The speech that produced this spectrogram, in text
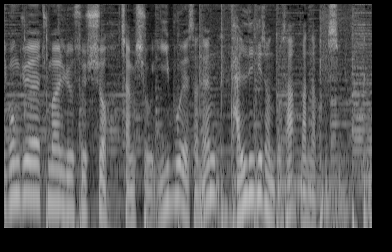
이봉규의 주말 뉴스쇼 잠시 후 2부에서는 달리기 전도사 만나보겠습니다.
